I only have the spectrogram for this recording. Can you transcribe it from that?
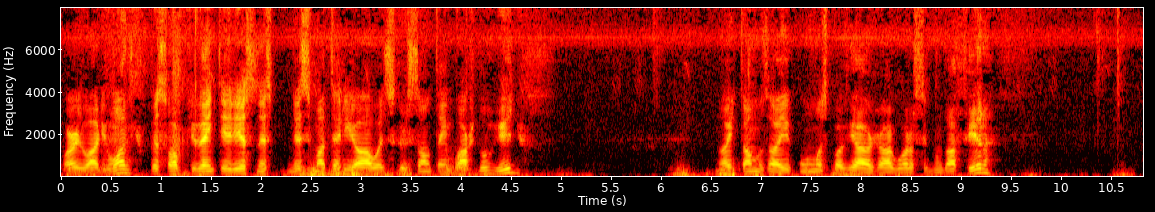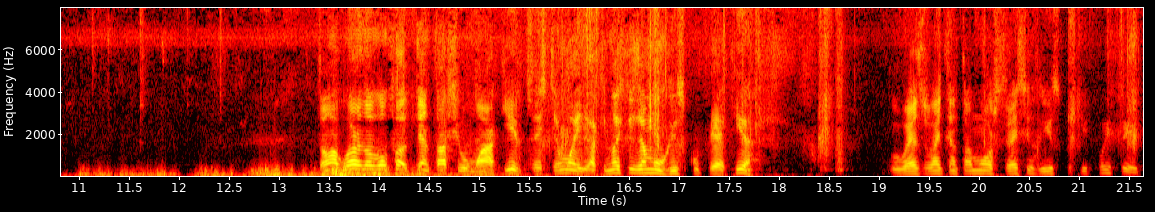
Par de onde? O pessoal que tiver interesse nesse, nesse material, a descrição está embaixo do vídeo. Nós estamos aí com umas para viajar agora segunda-feira. Então agora nós vamos tentar filmar aqui, para vocês terem uma ideia. Aqui nós fizemos um risco o pé aqui, ó. O Wesley vai tentar mostrar esse risco aqui que foi feito.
